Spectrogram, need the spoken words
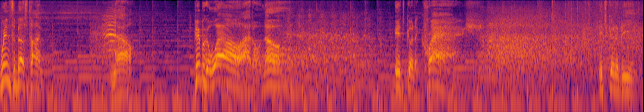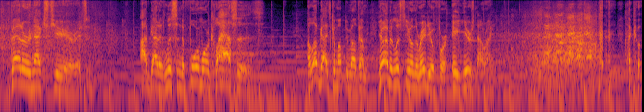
When's the best time? Now. People go, well, I don't know it's going to crash. It's going to be better next year. It's, I've got to listen to four more classes. I love guys come up to me all the time. You know, I've been listening to you on the radio for eight years now, right? I go,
